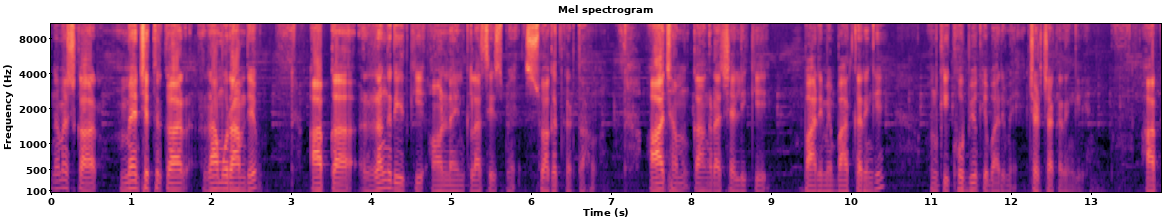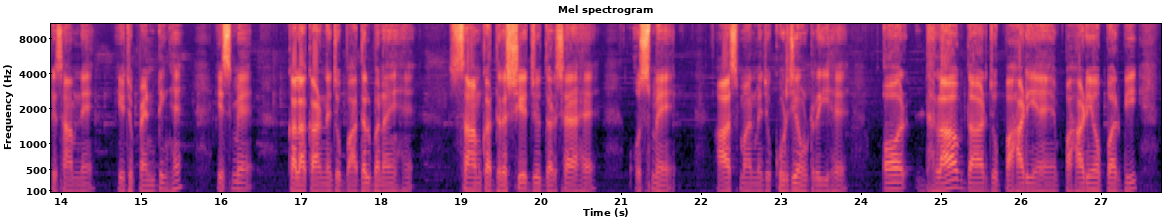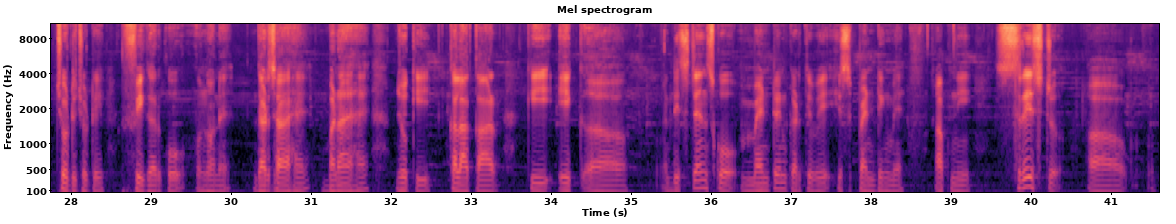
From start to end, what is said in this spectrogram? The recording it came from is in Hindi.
नमस्कार, मैं चित्रकार रामू रामदेव, आपका रंगरीत की ऑनलाइन क्लासेस में स्वागत करता हूँ। आज हम कांगड़ा शैली के बारे में बात करेंगे, उनकी खूबियों के बारे में चर्चा करेंगे आपके सामने ये जो पेंटिंग है, इसमें कलाकार ने जो बादल बनाए हैं, शाम का दृश्य जो दर्शाया है, उसमें आसमान में जो कुर्जियाँ उड़ रही है और ढलावदार जो पहाड़ियाँ हैं, पहाड़ियों पर भी छोटे छोटे फिगर को उन्होंने दर्शाया है, बनाया है, जो कि कलाकार की एक डिस्टेंस को मेंटेन करते हुए इस पेंटिंग में अपनी श्रेष्ठ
